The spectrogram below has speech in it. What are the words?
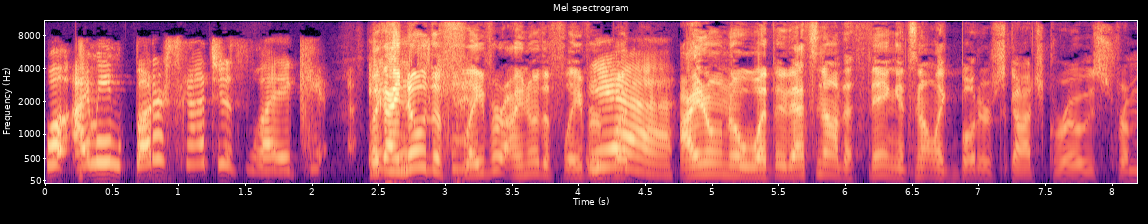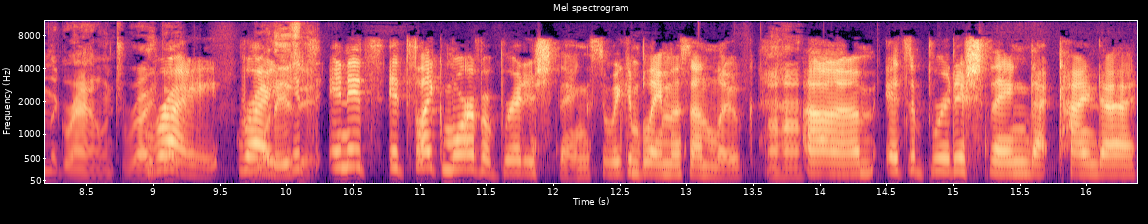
Well, I mean, butterscotch is like Like I know the flavor, I know the flavor, Yeah. but I don't know what that's not a thing. It's not like butterscotch grows from the ground, right? That- Right, right. is it's it? and it's it's like more of a British thing, so we can blame this on Luke. uh-huh. Um, it's a British thing that kind of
